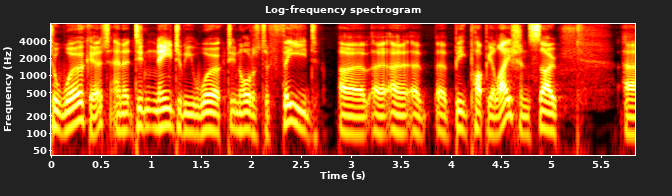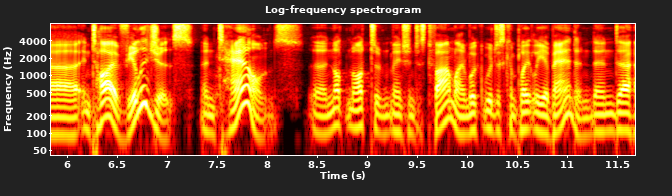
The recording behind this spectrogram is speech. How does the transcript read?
to work it, and it didn't need to be worked in order to feed a, a, a, a big population. So. Uh, entire villages and towns, uh, not not to mention just farmland, were, were just completely abandoned, and uh,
